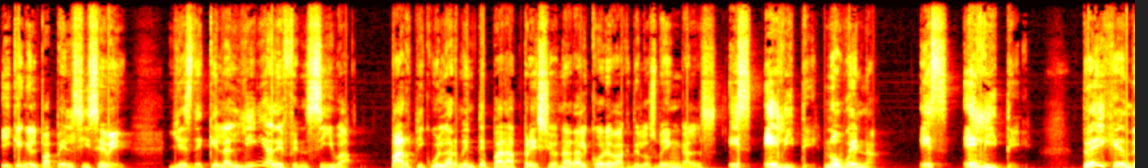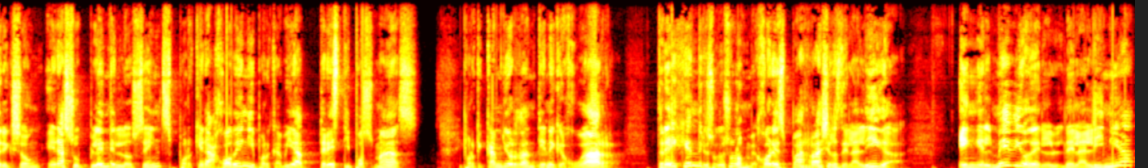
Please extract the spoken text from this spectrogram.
y que en el papel sí se ve. Y es de que la línea defensiva, particularmente para presionar al coreback de los Bengals, es élite, no buena, es élite. Trey Hendrickson era suplente en los Saints porque era joven y porque había tres tipos más. Porque Cam Jordan tiene que jugar. Trey Hendrickson es uno de los mejores pass rushers de la liga. En el medio de la línea,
